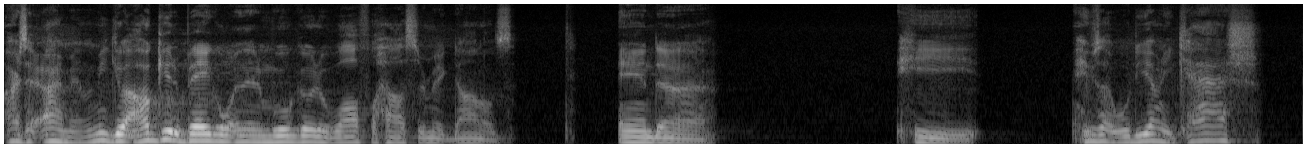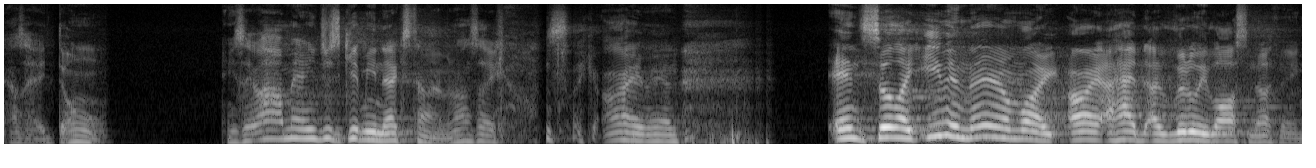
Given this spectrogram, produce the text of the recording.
I was like, all right, man, let me go. I'll get a bagel and then we'll go to Waffle House or McDonald's. And uh, he he was like, well, do you have any cash? I was like, I don't. He's like, oh man, you just get me next time. And I was like, I was like, all right, man. And so like even there, I'm like, all right, I had I literally lost nothing.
